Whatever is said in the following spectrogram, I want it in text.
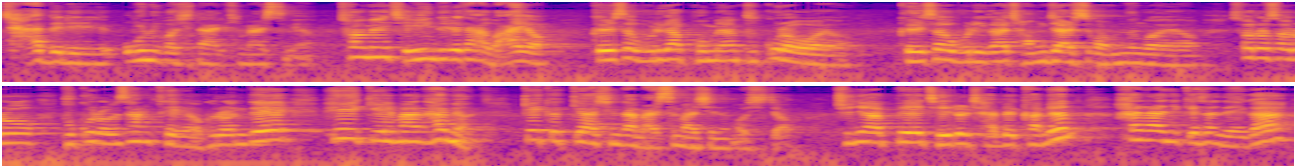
자들이 오는 것이다 이렇게 말씀해요. 처음에 죄인들이 다 와요. 그래서 우리가 보면 부끄러워요. 그래서 우리가 정지할 수가 없는 거예요. 서로 서로 부끄러운 상태예요. 그런데 회개만 하면 깨끗게 하신다 말씀하시는 것이죠. 주님 앞에 죄를 자백하면 하나님께서 내가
